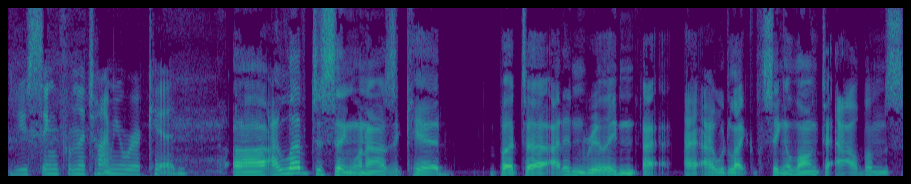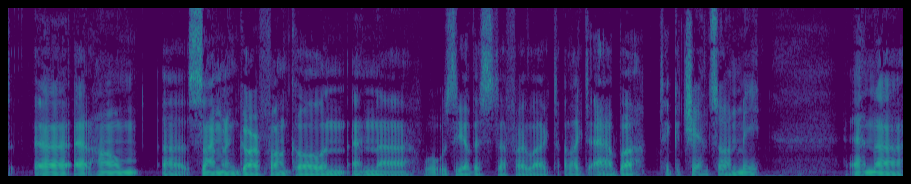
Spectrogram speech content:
Did you sing from the time you were a kid? Uh, I loved to sing when I was a kid, but uh, I didn't really. I, I, would like sing along to albums uh, at home. Uh, Simon and Garfunkel, and and uh, what was the other stuff I liked? I liked ABBA. Take a chance on me. And uh,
